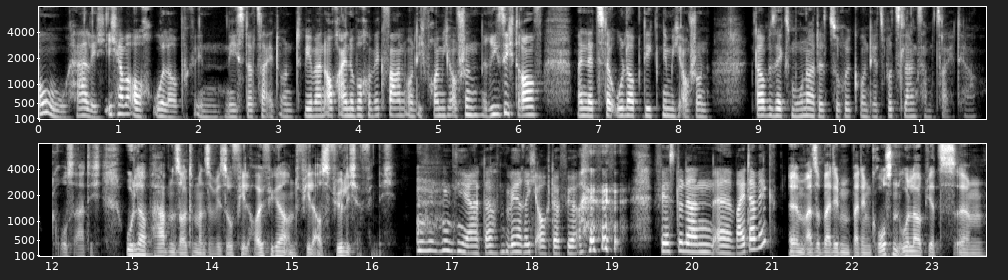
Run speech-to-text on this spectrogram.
Oh, herrlich. Ich habe auch Urlaub in nächster Zeit und wir werden auch eine Woche wegfahren und ich freue mich auch schon riesig drauf. Mein letzter Urlaub liegt nämlich auch schon, glaube sechs Monate zurück und jetzt wird's langsam Zeit, ja. Großartig. Urlaub haben sollte man sowieso viel häufiger und viel ausführlicher, finde ich. Ja, da wäre ich auch dafür. Fährst du dann äh, weiter weg? Ähm, also bei dem, bei dem großen Urlaub jetzt ähm,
